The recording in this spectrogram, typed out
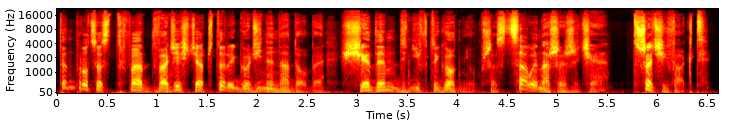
Ten proces trwa 24 godziny na dobę, 7 dni w tygodniu, przez całe nasze życie. Trzeci fakt.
